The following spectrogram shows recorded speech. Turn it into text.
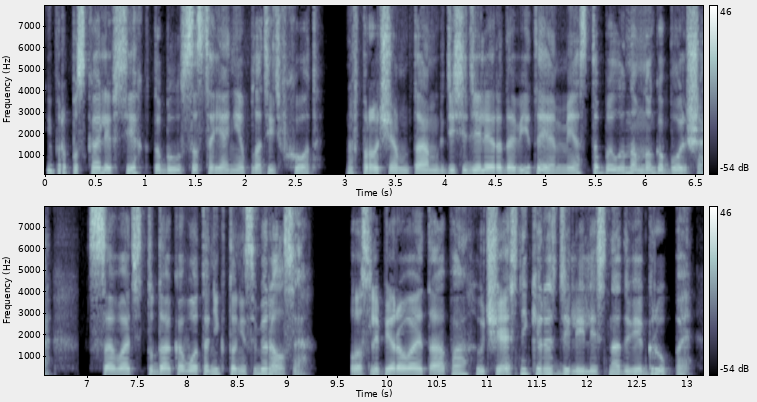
и пропускали всех, кто был в состоянии оплатить вход. Впрочем, там, где сидели родовитые, места было намного больше. Совать туда кого-то никто не собирался. После первого этапа участники разделились на две группы –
